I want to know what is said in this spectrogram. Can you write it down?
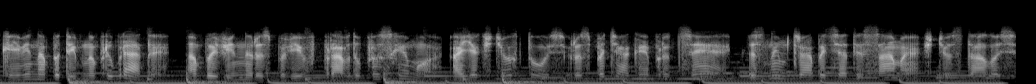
Кевіна потрібно прибрати, аби він не розповів правду про схему. А якщо хтось розпотякає про це, з ним трапиться те саме, що сталося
